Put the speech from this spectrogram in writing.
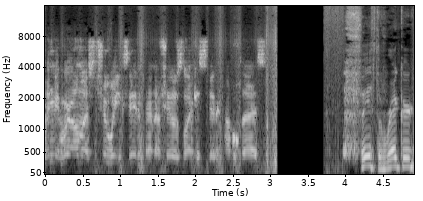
We're we're almost two weeks in, and it feels like it's been a couple days. Fifth record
